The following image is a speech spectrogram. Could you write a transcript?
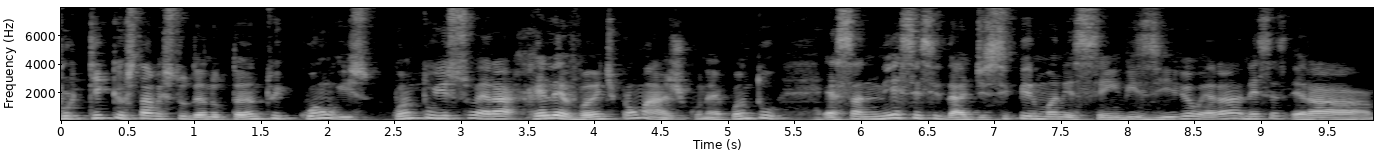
por que, que eu estava estudando tanto e quão isso, quanto isso era relevante para um mágico, né? Quanto essa necessidade de se permanecer invisível era, necess, era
